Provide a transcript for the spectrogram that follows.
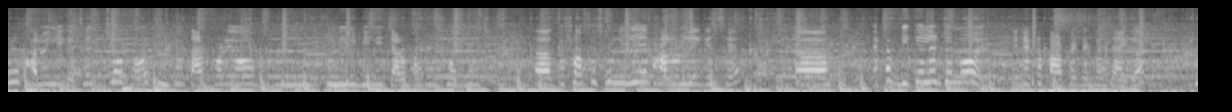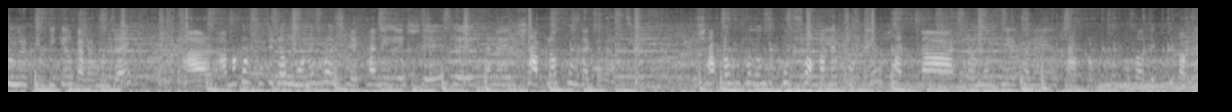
ঘুরে ভালোই লেগেছে, ছোট কিন্তু তারপরেও একটু নিরিবিলি চারপাশে সবুজ তো সব কিছু মিলিয়ে ভালো লেগেছে। একটা বিকেলের জন্য এটা একটা পারফেক্ট একটা জায়গা, সুন্দর একটি বিকেল কাটানো যায়। আর আমার কাছে যেটা মনে হয়েছে এখানে এসে যে এখানে শাপলা ফুল দেখা যাচ্ছে। শাপলা ফুল সাধারণত খুব সকালে ফোটে, সাতটা আটটার মধ্যে এখানে শাপলা ফুল দেখতে পাবে।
